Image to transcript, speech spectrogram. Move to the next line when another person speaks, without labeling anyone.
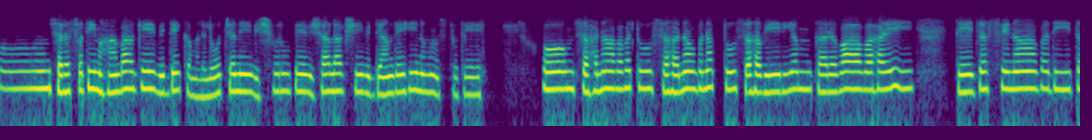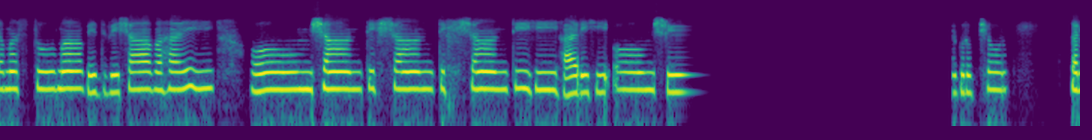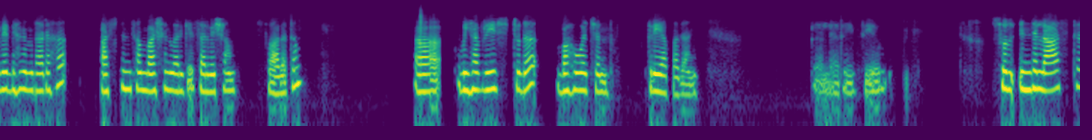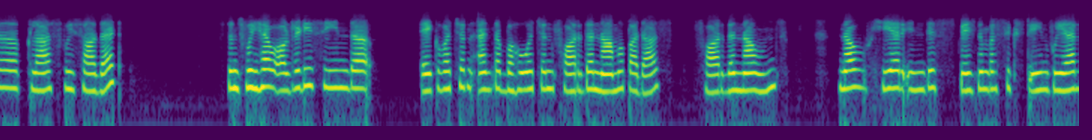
ॐ सरस्वती महाभागे विद्ये कमललोचने, विश्वरूपे, विशालाक्षि विद्यां देहि नमोऽस्तु ते ॐ सहना भवतु सहनौ भुनक्तु सह वीर्यं करवावहै। तेजस्विनावदीतमस्तु मा विद्विषावहै। ॐ शान्तिः शान्तिः शान्तिः। हरिः ॐ श्री गुरुभ्यो सर्वेभ्यः नमस्कारः। अस्मिन् सम्भाषणवर्गे सर्वेषां स्वागतम् we have reached to the बहुवचन क्रियापदानि review so in the last uh, class we saw that since we have already seen the ekvachan and the bahuvachan for the namapadas for the nouns now here in this page number 16 we are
